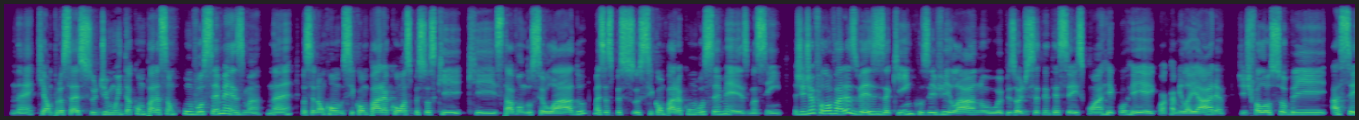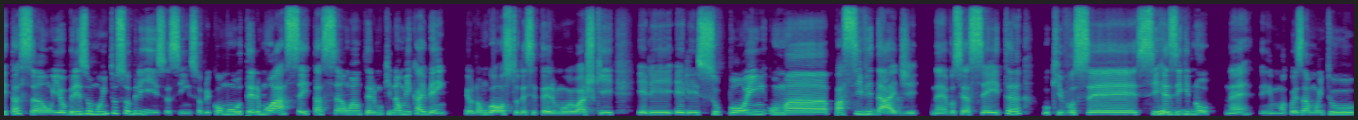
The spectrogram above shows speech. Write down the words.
né? Que é um processo de muita comparação com você mesma, né? Você não se compara com as pessoas que, que estavam do seu lado, mas as pessoas se compara com você mesma, assim. A gente já falou várias vezes aqui, inclusive lá no episódio 76 com a Recorreia e com a Camila Yara, a gente falou sobre aceitação, e eu briso muito sobre isso, assim, sobre como o termo aceitação é um termo que não me cai bem. Eu não gosto desse termo. Eu acho que ele, ele supõe uma passividade, né? Você aceita o que você se resignou, né? Uma coisa muito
